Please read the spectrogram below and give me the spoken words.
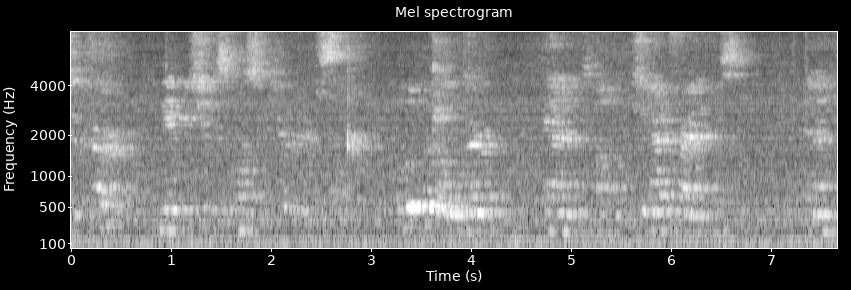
to her, maybe she was more secure in herself, a little bit older, and, um, she had friends, and,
